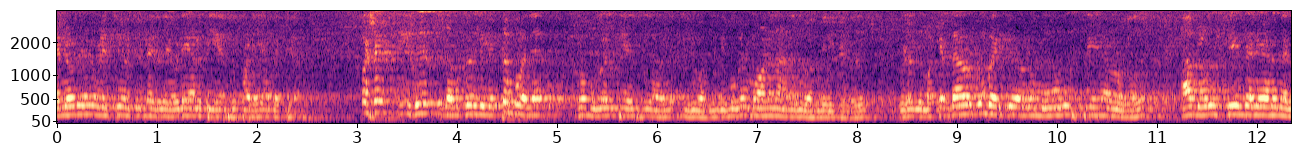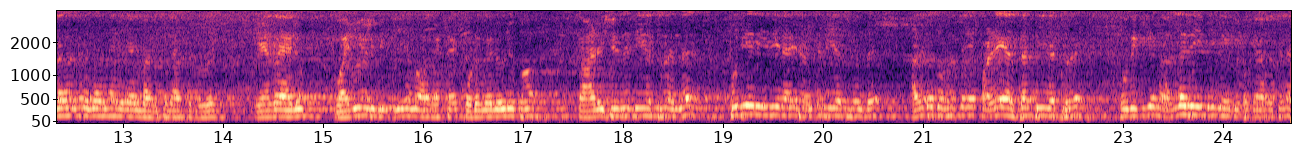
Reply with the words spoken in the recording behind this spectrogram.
എന്നോട് തന്നെ വിളിച്ചു വെച്ചിട്ടുണ്ടായിരുന്നു എവിടെയാണ് തിയേറ്റർ പണിയാൻ പറ്റുക? പക്ഷേ ഇത് നമുക്കൊരു നിമിത്തം പോലെ ഇപ്പോൾ മുഗൾ തിയേറ്ററിലാണ് ഇത് വന്നിരിക്കുന്നത്. മുഗൾ മോഡലാണ് ഇത് വന്നിരിക്കുന്നത്. ഇവിടെ നമുക്ക് എല്ലാവർക്കും പരിചയമാണ് മൂന്ന് സ്ക്രീനാണുള്ളത് ആ മൂന്ന് സ്ക്രീൻ തന്നെയാണ് നിലനിൽക്കുന്നതെന്നാണ് ഞാൻ മനസ്സിലാക്കുന്നത്. ഏതായാലും വലിയൊരു വിജയമാകട്ടെ. കൊടുങ്ങല്ലൂർ ഇപ്പോൾ കാളീശ്വരി തിയേറ്റർ തന്നെ പുതിയ രീതിയിലായി രണ്ട് തിയേറ്ററുണ്ട് അതിന് തുടർച്ചയായി പഴയ എസ് എൻ തിയേറ്റർ പുതുക്കി നല്ല രീതിയിലേക്ക് ഇപ്പോൾ കേരളത്തിലെ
